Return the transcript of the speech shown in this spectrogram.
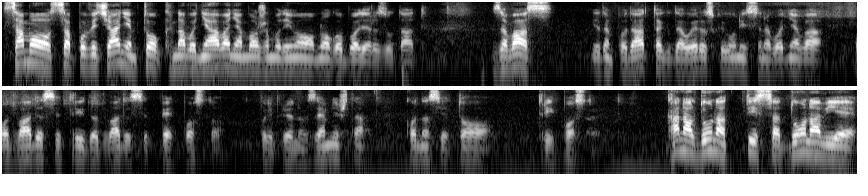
samo sa povećanjem tog navodnjavanja možemo da imamo mnogo bolje rezultate. Za vas jedan podatak da u Europskoj uniji se navodnjava od 23 do 25% poljoprivrednog zemljišta, kod nas je to 3%. Kanal Dunav, Tisa, Dunav je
